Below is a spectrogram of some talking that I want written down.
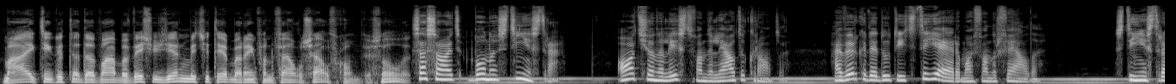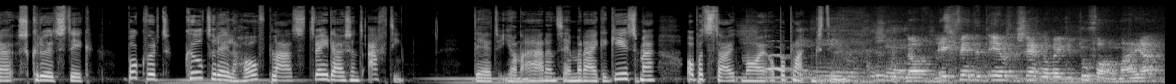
maar ik denk dat, dat waar bewust een beetje ter bereiking van de veilig zelf komt. Dus wel. Het Bonne Stienstra, oud-journalist van de Ljoute Kranten. Hij werkte daar doet iets te jaren met Van der Velde. Stienstra schreeuwt Bokwert Culturele Hoofdplaats 2018. Dat Jan Arends en Marijke Geertsma op het stuit mooi op een plankingsteen. Nou, ik vind het eerlijk gezegd nog een beetje toeval, maar ja,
